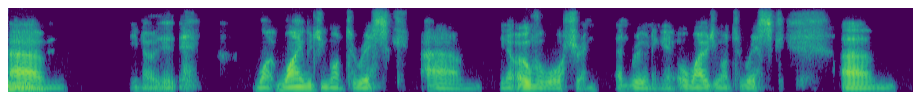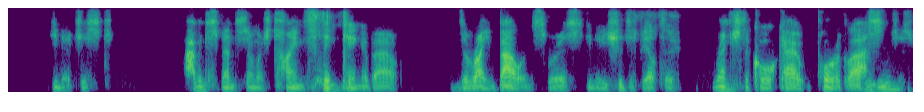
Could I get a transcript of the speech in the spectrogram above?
Mm. Um, you know, it, why, why would you want to risk um, you know overwatering and ruining it, or why would you want to risk um, you know just having to spend so much time thinking about the right balance. Whereas, you know, you should just be able to wrench the cork out, pour a glass, mm-hmm. and just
